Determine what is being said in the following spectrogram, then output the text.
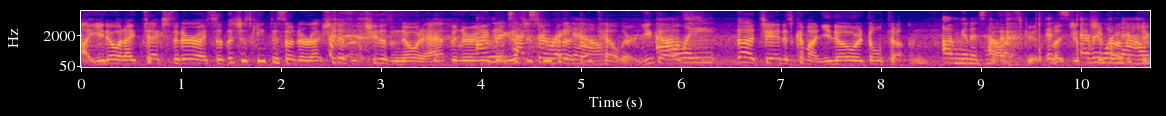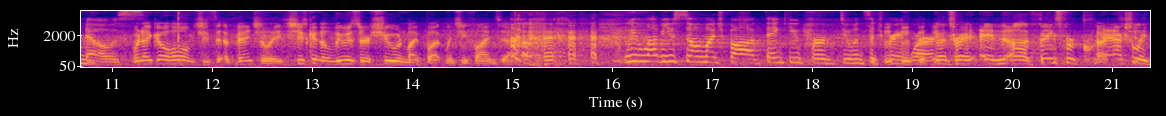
Uh, you know what? I texted her. I said, "Let's just keep this under wraps." She doesn't. She doesn't know what happened or anything. I'm gonna text her right now. Don't tell her. You guys. Allie, no, Janice, come on. You know her. Don't tell. Mm. I'm gonna tell no, her. That's good. It's, just, everyone now knows. When I go home, she's eventually she's gonna lose her shoe in my butt when she finds out. we love you so much, Bob. Thank you for doing such great work. That's right, and uh, thanks for actually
